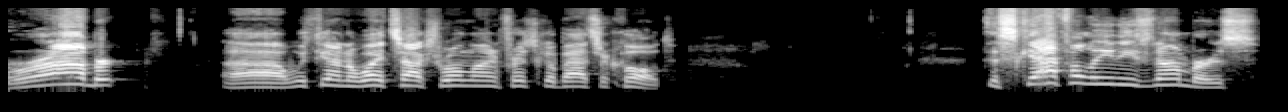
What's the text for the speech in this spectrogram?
Robert, uh, with you on the White Sox run line, Frisco bats are cold. DeSclafani's numbers.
